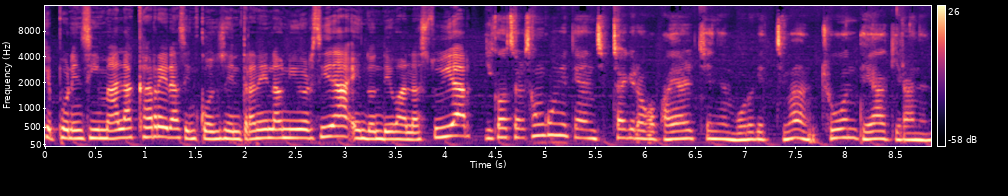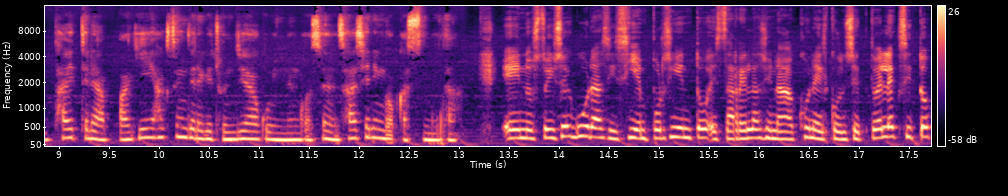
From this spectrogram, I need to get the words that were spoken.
que por encima de la carrera se concentran en la universidad en donde van a estudiar. 이것을 성공에 대한 집착이라고 봐야 할지는 모르겠지만 좋은 대학이라는 타이틀의 압박이 학생들에게 존재하고 있는 것은 사실인 것 같습니다. Eh, no estoy segura si 100% está relacionada con el concepto del éxito,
